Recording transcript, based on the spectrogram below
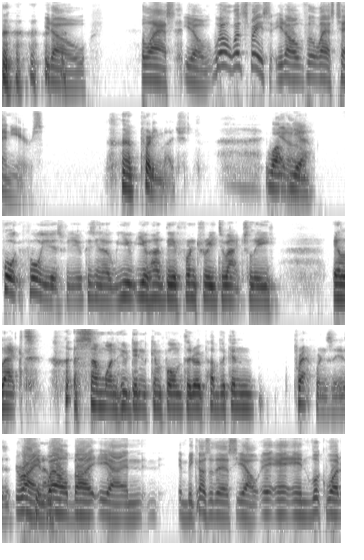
you know, the last, you know, well, let's face it, you know, for the last ten years. Pretty much. Well, You know. yeah, four four years for you because you know you you had the effrontery to actually elect someone who didn't conform to the Republican preferences. Right. you know. Well, but yeah, and and because of this, you know, and, and look what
